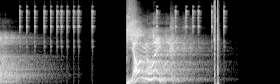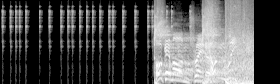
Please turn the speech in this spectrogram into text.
Young Link! Pokemon Trainer! Young Link!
